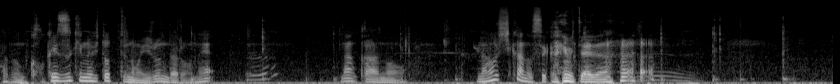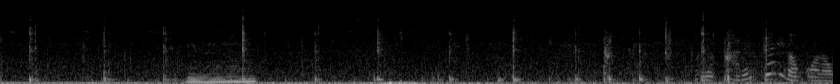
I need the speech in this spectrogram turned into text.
多分苔好きの人ってのもいるんだろうね。なんかあのナウシカの世界みたいだな。うん、うん、うんこれ枯れてんのこの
